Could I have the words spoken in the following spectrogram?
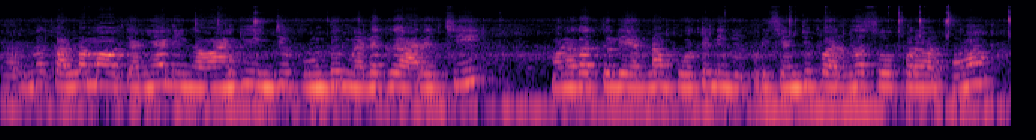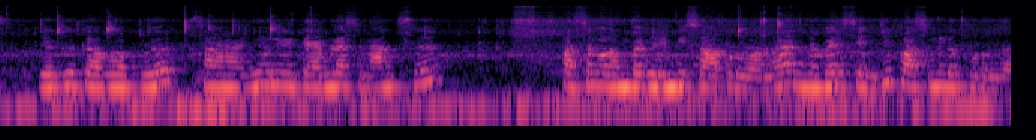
பாருங்க கடல மாவு தனியாக நீங்கள் வாங்கி இஞ்சி பூண்டு மிளகு அரைச்சி மிளகாத்தூள் எல்லாம் போட்டு நீங்கள் இப்படி செஞ்சு பாருங்கள் சூப்பராக இருக்கும். எக்கு கவாப்பு ஈவினிங் டைமில் ஸ்நாக்ஸு பசங்க ரொம்ப விரும்பி சாப்பிடுவாங்க. இந்தமாரி செஞ்சு பசங்களுக்கு கொடுங்க.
